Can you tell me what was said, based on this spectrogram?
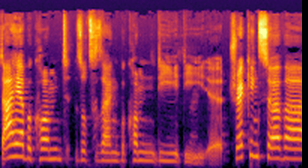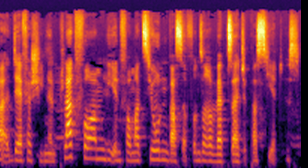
Daher bekommt sozusagen bekommen die, die äh, Tracking-Server der verschiedenen Plattformen die Informationen, was auf unserer Webseite passiert ist.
